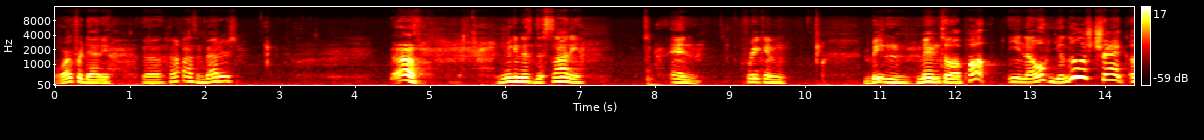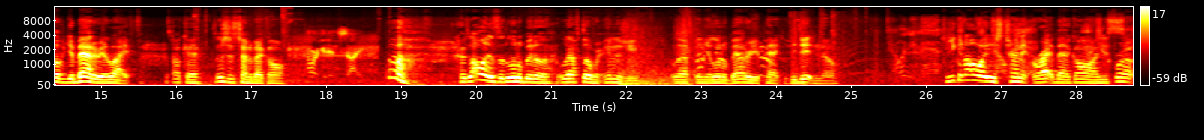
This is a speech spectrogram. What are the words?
Work for daddy. Uh, can I find some batteries? Oh, drinking this Dasani and freaking beating men to a pulp, you know, you lose track of your battery life. Okay, let's just turn it back on. Target. Oh, there's always a little bit of leftover energy left in your little battery pack if you didn't know. So you can always turn it right back on for a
